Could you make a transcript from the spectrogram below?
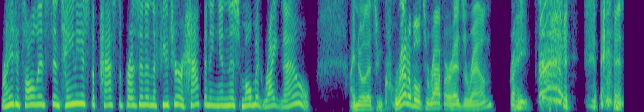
right? It's all instantaneous. The past the present and the future are happening in this moment right now. I know that's incredible to wrap our heads around right? and,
